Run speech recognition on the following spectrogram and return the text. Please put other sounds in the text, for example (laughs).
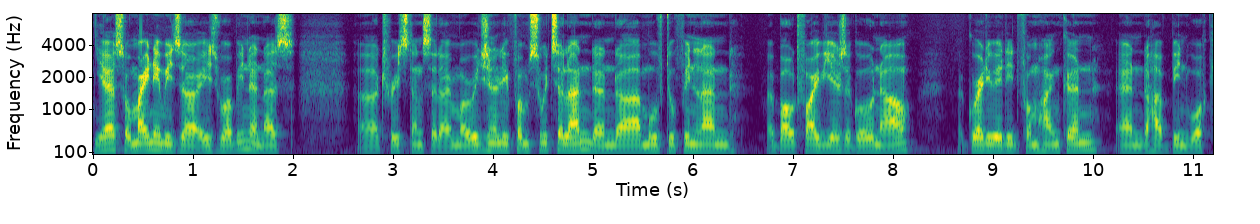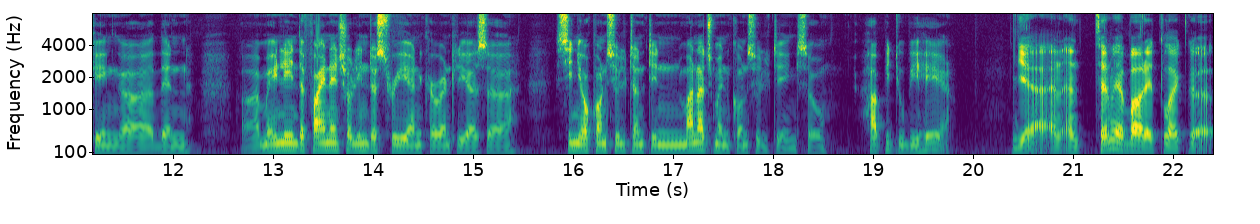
yeah, so my name is uh, is Robin, and as uh, Tristan said, I'm originally from Switzerland and uh, moved to Finland about five years ago now. I graduated from Hanken and have been working then mainly in the financial industry and currently as a senior consultant in management consulting. So happy to be here. Yeah, and, and tell me about it. Like, uh,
